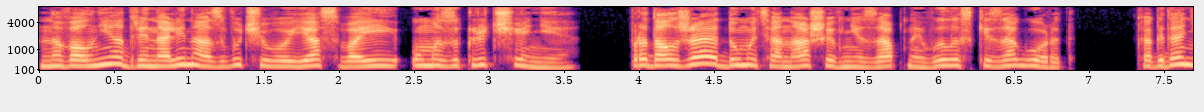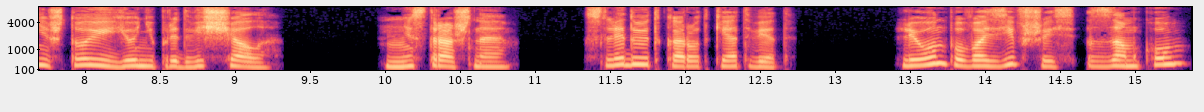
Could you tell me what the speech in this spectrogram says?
На волне адреналина озвучиваю я свои умозаключения, продолжая думать о нашей внезапной вылазке за город, когда ничто ее не предвещало. «Не страшная», — следует короткий ответ. Леон, повозившись с замком,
